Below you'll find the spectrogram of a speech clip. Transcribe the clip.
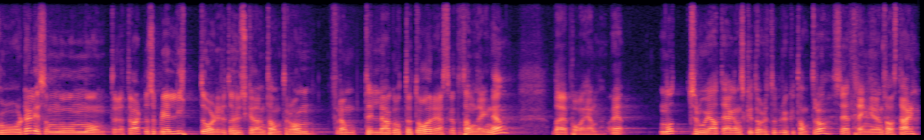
går det liksom noen måneder etter hvert, og så blir jeg litt dårligere til å huske den tanntråden fram til det har gått et år og jeg skal til tannlegen igjen. Da er jeg på igjen. Jeg nå tror jeg at jeg er ganske dårlig til å bruke tanntråd, så jeg trenger en fastehelg.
